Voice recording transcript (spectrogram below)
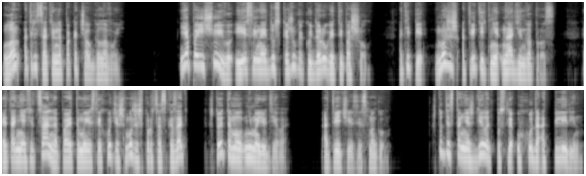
Улан отрицательно покачал головой. Я поищу его, и если найду, скажу, какой дорогой ты пошел. А теперь можешь ответить мне на один вопрос? Это неофициально, поэтому, если хочешь, можешь просто сказать, что это, мол, не мое дело. Отвечу, если смогу. Что ты станешь делать после ухода от пелерин?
